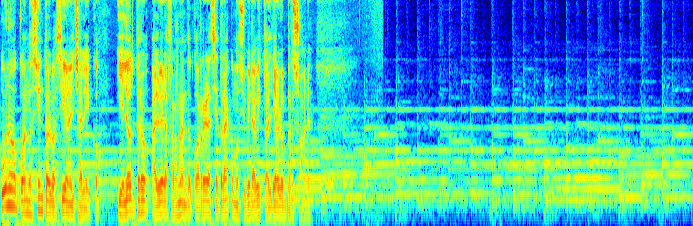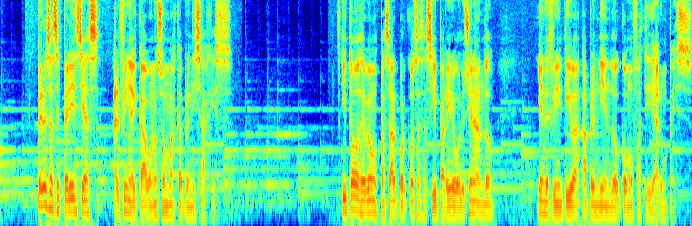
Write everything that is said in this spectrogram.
Uno cuando siento el vacío en el chaleco y el otro al ver a Fernando correr hacia atrás como si hubiera visto al diablo en persona. Pero esas experiencias, al fin y al cabo, no son más que aprendizajes. Y todos debemos pasar por cosas así para ir evolucionando y, en definitiva, aprendiendo cómo fastidiar un pez.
